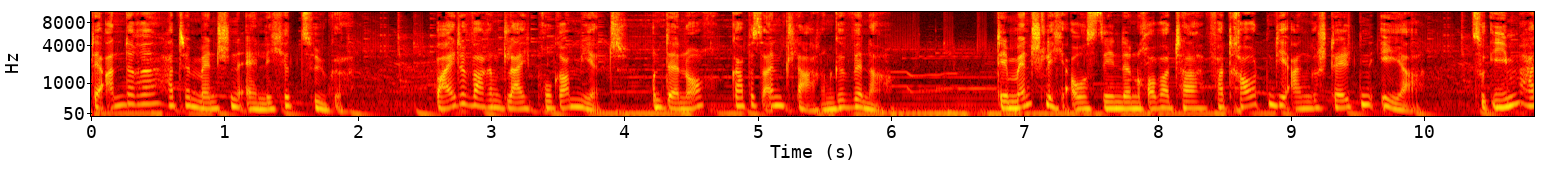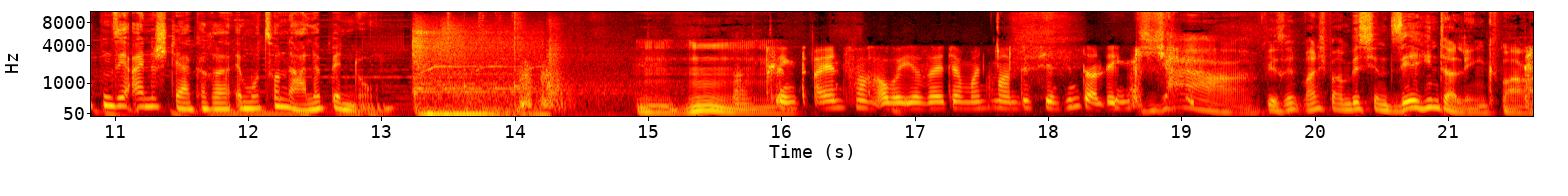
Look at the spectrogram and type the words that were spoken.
der andere hatte menschenähnliche Züge. Beide waren gleich programmiert und dennoch gab es einen klaren Gewinner. Dem menschlich aussehenden Roboter vertrauten die Angestellten eher. Zu ihm hatten sie eine stärkere emotionale Bindung. Das klingt einfach, aber ihr seid ja manchmal ein bisschen hinterlinks. Ja, wir sind manchmal ein bisschen sehr hinterlink, Mara.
